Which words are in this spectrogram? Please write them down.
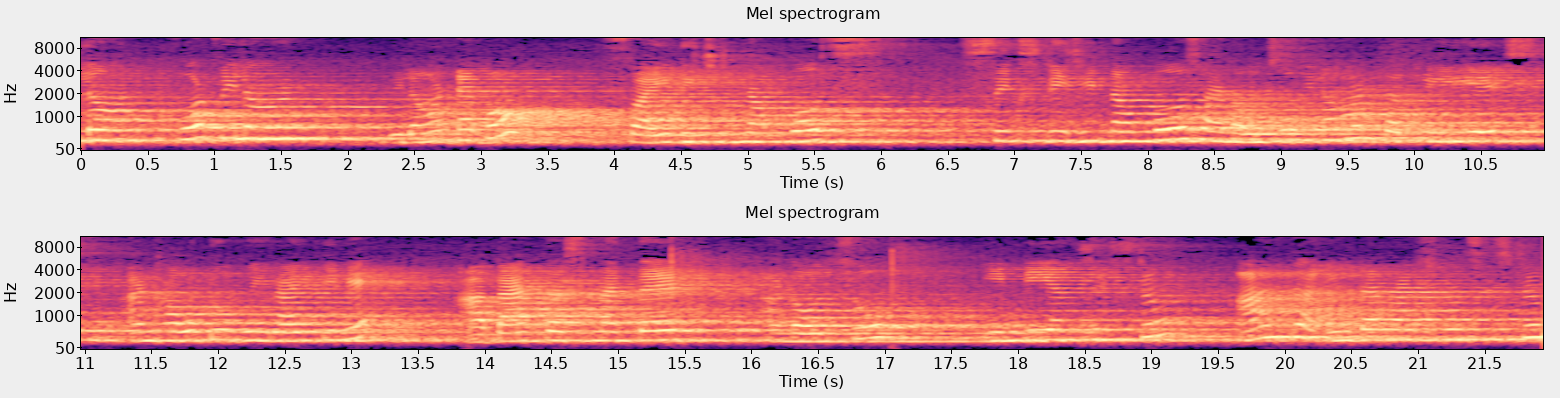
learned what we learned? We learned about 5 digit numbers, 6 digit numbers and also we learned the periods and how to write in a abacus method and also Indian system and the international system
